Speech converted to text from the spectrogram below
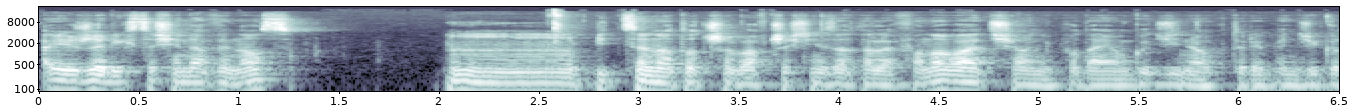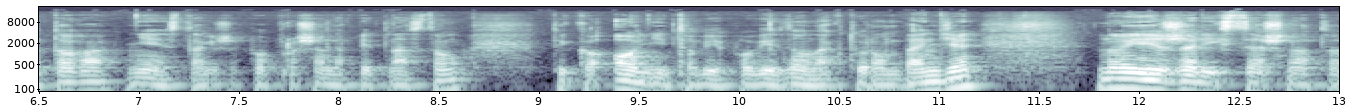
a jeżeli chce się na wynos, mm, pizzę, no to trzeba wcześniej zatelefonować. Oni podają godzinę, o której będzie gotowa. Nie jest tak, że poproszę na 15, tylko oni tobie powiedzą, na którą będzie. No i jeżeli chcesz, no to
